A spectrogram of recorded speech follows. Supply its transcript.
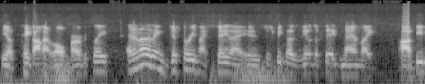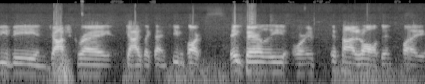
you know take on that role perfectly. And another thing, just the reason I say that is just because you know the big men like uh, BBV and Josh Gray, guys like that, and Stephen Clark, they barely, or if, if not at all, didn't play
